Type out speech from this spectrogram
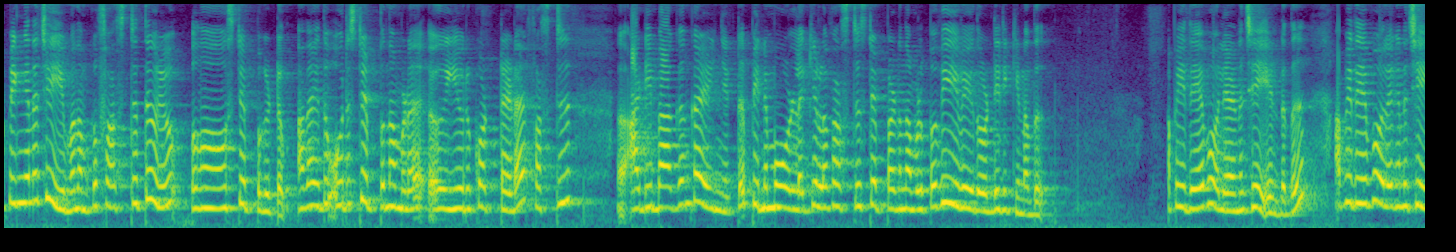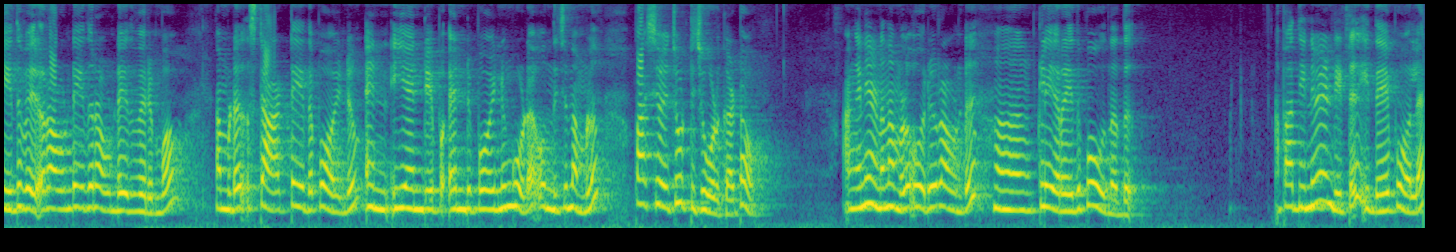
അപ്പോൾ ഇങ്ങനെ ചെയ്യുമ്പോൾ നമുക്ക് ഫസ്റ്റത്തെ ഒരു സ്റ്റെപ്പ് കിട്ടും. അതായത് ഒരു സ്റ്റെപ്പ് നമ്മുടെ ഈ ഒരു കൊട്ടയുടെ ഫസ്റ്റ് അടിഭാഗം കഴിഞ്ഞിട്ട് പിന്നെ മുകളിലേക്കുള്ള ഫസ്റ്റ് സ്റ്റെപ്പാണ് നമ്മളിപ്പോൾ വീവ് ചെയ്തുകൊണ്ടിരിക്കുന്നത് അപ്പോൾ ഇതേപോലെയാണ് ചെയ്യേണ്ടത്. അപ്പോൾ ഇതേപോലെ ഇങ്ങനെ ചെയ്ത് റൗണ്ട് ചെയ്ത് റൗണ്ട് ചെയ്ത് വരുമ്പോൾ നമ്മൾ സ്റ്റാർട്ട് ചെയ്ത പോയിന്റും ഈ എൻഡ് എൻഡ് പോയിന്റും കൂടെ ഒന്നിച്ച് നമ്മൾ പശ വെച്ച് ഒട്ടിച്ച് കൊടുക്കുക കേട്ടോ അങ്ങനെയാണ് നമ്മൾ ഒരു റൗണ്ട് ക്ലിയർ ചെയ്ത് പോകുന്നത്. അപ്പോൾ അതിന് വേണ്ടിയിട്ട് ഇതേപോലെ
